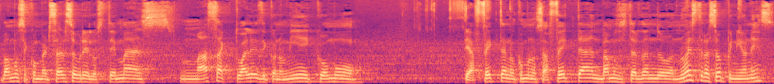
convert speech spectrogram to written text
vamos a conversar sobre los temas más actuales de economía y cómo te afectan o cómo nos afectan. Vamos a estar dando nuestras opiniones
